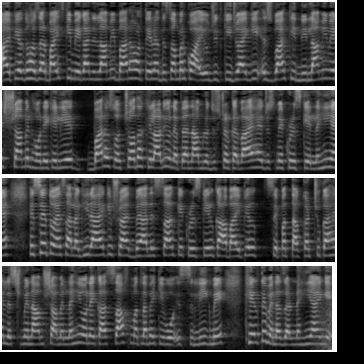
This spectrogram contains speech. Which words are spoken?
आईपीएल 2022 की मेगा नीलामी 12 और 13 दिसंबर को आयोजित की जाएगी। इस बार की नीलामी में शामिल होने के लिए 1214 खिलाड़ियों ने अपना नाम रजिस्टर करवाया है, जिसमें क्रिस गेल नहीं है। इससे तो ऐसा लग ही रहा है कि शायद बयालीस साल के क्रिस गेल का अब आईपीएल से पत्ता कट चुका है। लिस्ट में नाम शामिल नहीं होने का साफ़ मतलब है कि वो इस लीग में खेलते हुए नज़र नहीं आएँगे।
